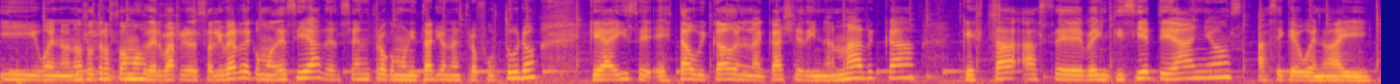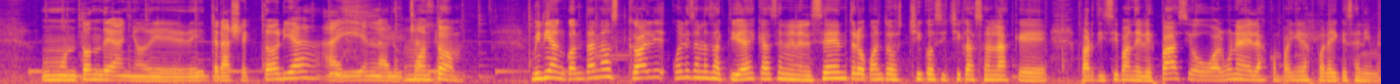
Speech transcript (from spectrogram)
y bueno, nosotros somos del barrio de Soliverde, como decías, del Centro Comunitario Nuestro Futuro, que ahí se está ubicado en la calle Dinamarca, que está hace 27 años, así que bueno, hay un montón de años de, de trayectoria ahí en la lucha. Un montón. Miriam, contanos cuál- cuáles son las actividades que hacen en el centro, cuántos chicos y chicas son las que participan del espacio o alguna de las compañeras por ahí que se anime.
